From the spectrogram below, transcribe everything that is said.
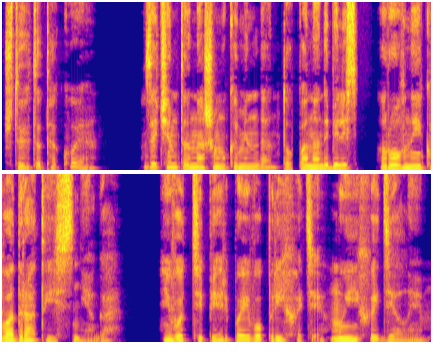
Что это такое? Зачем-то нашему коменданту понадобились ровные квадраты из снега. И вот теперь по его прихоти мы их и делаем.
